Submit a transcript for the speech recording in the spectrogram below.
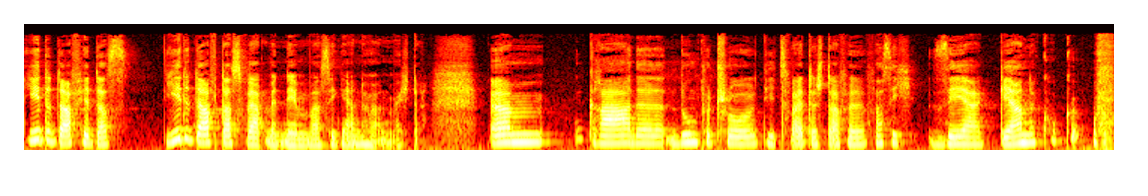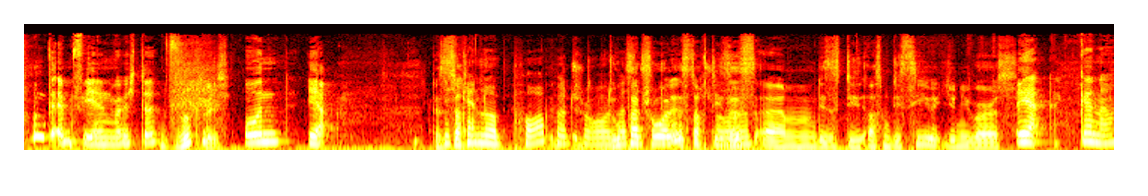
Jede darf hier das, jede darf das Verb mitnehmen, was sie gerne hören möchte. Ähm, Gerade Doom Patrol, die zweite Staffel, was ich sehr gerne gucke und empfehlen möchte. Wirklich? Und ja, Das Ich ist doch. kenne nur Paw Patrol. Doom Was Patrol Doom ist, doch Patrol? dieses, ähm, dieses die, aus dem DC-Universe. ja, genau.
